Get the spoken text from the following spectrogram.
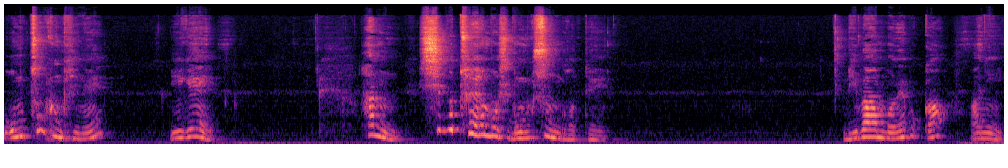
엄청 끊기네. 이게 한 15초에 한 번씩 멈추는 것 같아. 리바 한번 해볼까? 아니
